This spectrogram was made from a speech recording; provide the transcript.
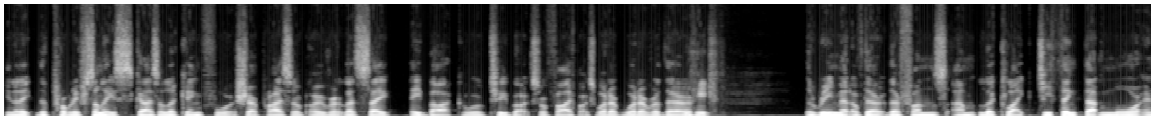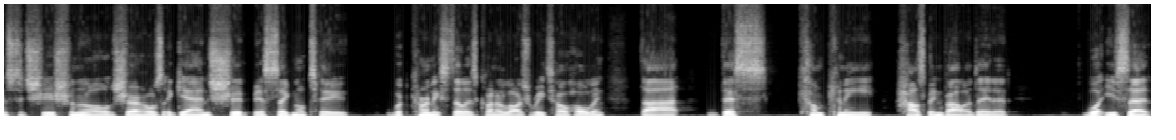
you know, they, they're probably some of these guys are looking for a share price of over, let's say, a buck or two bucks or five bucks, whatever, whatever their mm-hmm. the remit of their their funds um, look like. Do you think that more institutional shareholders again should be a signal to what currently still is kind of large retail holding that this company has been validated? What you said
